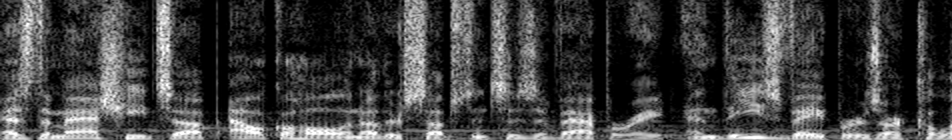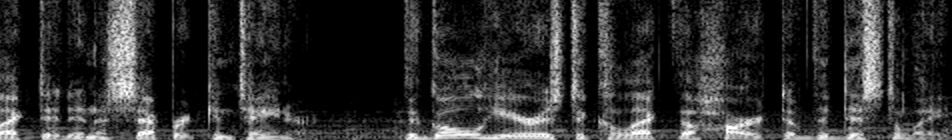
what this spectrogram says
As the mash heats up, alcohol and other substances evaporate, and these vapors are collected in a separate container. The goal here is to collect the heart of the distillate,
